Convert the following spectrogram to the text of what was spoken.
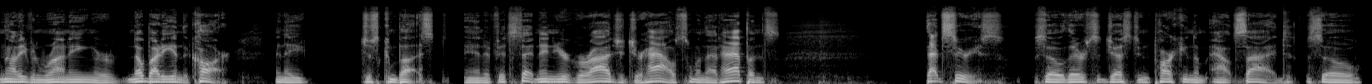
not even running or nobody in the car and they just combust. And if it's sitting in your garage at your house when that happens, that's serious. So they're suggesting parking them outside. So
